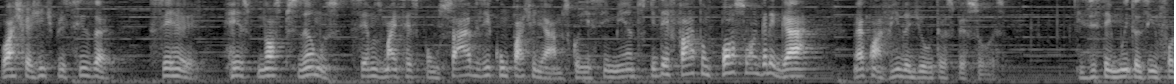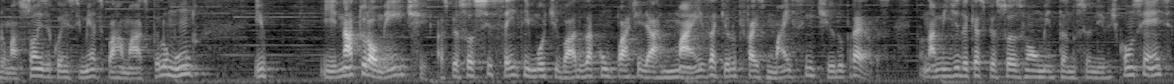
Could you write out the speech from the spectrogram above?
Eu acho que a gente precisa ser, nós precisamos sermos mais responsáveis e compartilharmos conhecimentos que de fato possam agregar né, com a vida de outras pessoas. Existem muitas informações e conhecimentos esparramados pelo mundo e e naturalmente as pessoas se sentem motivadas a compartilhar mais aquilo que faz mais sentido para elas. Então, na medida que as pessoas vão aumentando o seu nível de consciência,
